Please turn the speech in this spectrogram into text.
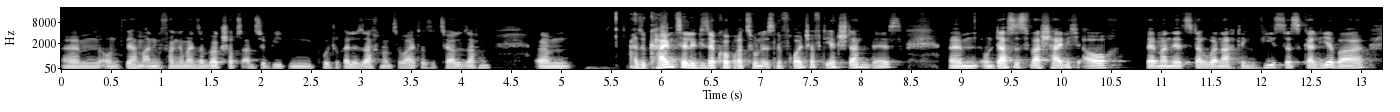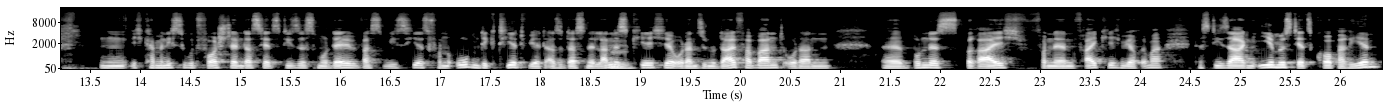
Ähm, und wir haben angefangen, gemeinsam Workshops anzubieten, kulturelle Sachen und so weiter, soziale Sachen. Ähm, also Keimzelle dieser Kooperation ist eine Freundschaft, die entstanden ist. Ähm, und das ist wahrscheinlich auch, wenn man jetzt darüber nachdenkt, wie ist das skalierbar, hm, ich kann mir nicht so gut vorstellen, dass jetzt dieses Modell, was wie es hier ist, von oben diktiert wird. Also dass eine mhm. Landeskirche mhm. oder ein Synodalverband oder ein äh, Bundesbereich von den Freikirchen, wie auch immer, dass die sagen, ihr müsst jetzt kooperieren.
